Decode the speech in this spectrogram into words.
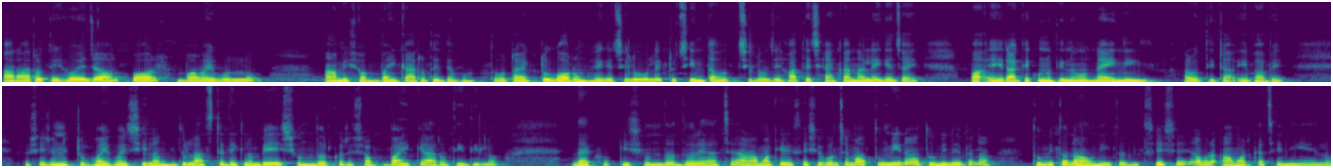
আর আরতি হয়ে যাওয়ার পর বাবাই বলল আমি সবাইকে আরতি দেব। তো ওটা একটু গরম হয়ে গেছিল বলে একটু চিন্তা হচ্ছিল যে হাতে ছ্যাঁকা না লেগে যায় বা এর আগে কোনো দিনও নেয়নি আরতিটা এভাবে। তো সেই জন্য একটু ভয় ভয় ছিলাম, কিন্তু লাস্টে দেখলাম বেশ সুন্দর করে সবাইকে আরতি দিল। দেখো কি সুন্দর ধরে আছে। আর আমাকে শেষে বলছে, মা, তুমি নাও, তুমি নেবে না? তুমি তো নাওনি। তো শেষে আবার আমার কাছে নিয়ে এলো।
